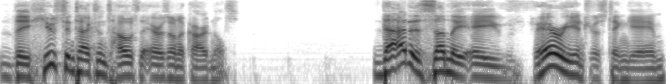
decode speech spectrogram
the Houston Texans host the Arizona Cardinals. That is suddenly a very interesting game.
